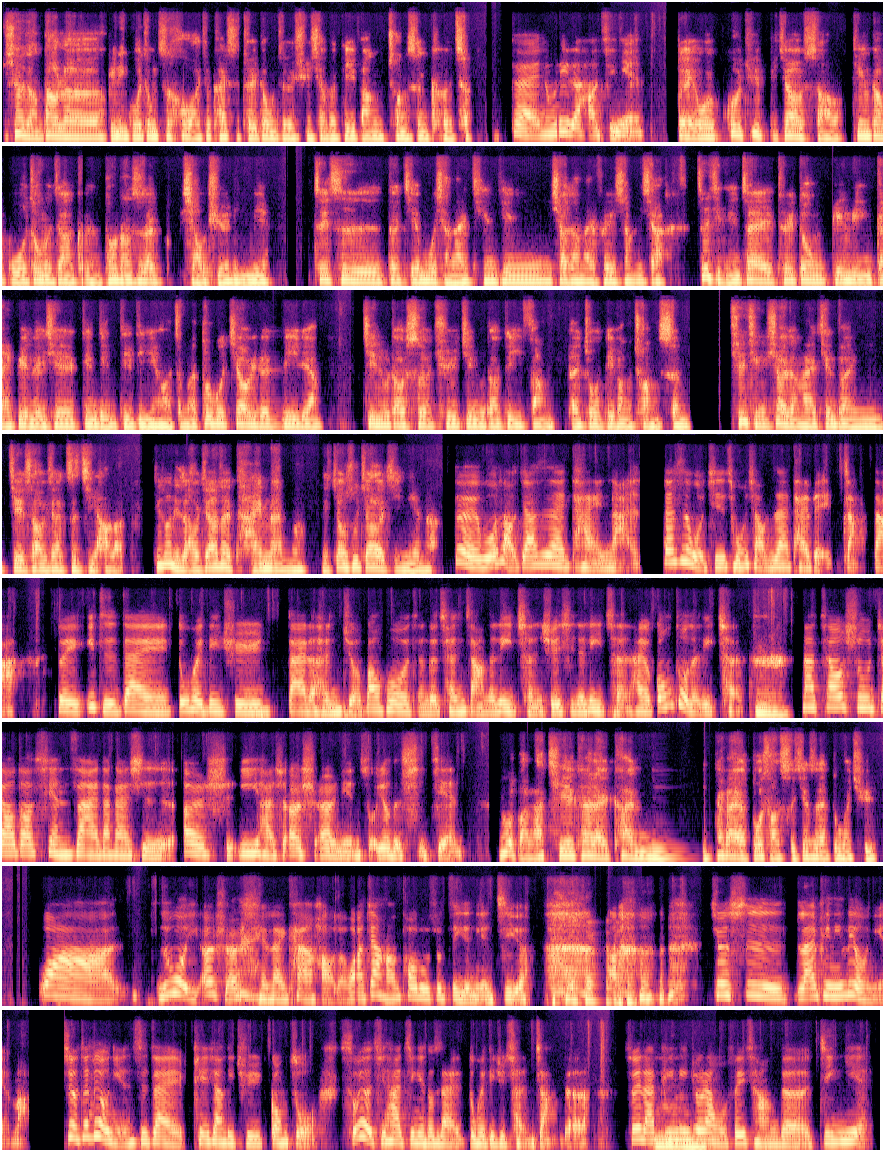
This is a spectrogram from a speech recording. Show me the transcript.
校长到了平林国中之后啊，就开始推动这个学校的地方创生课程。对，努力了好几年。对，我过去比较少听到国中的这样的课程，通常是在小学里面。这次的节目想来听听校长来分享一下这几年在推动平林改变的一些点点滴滴哈，怎么透过教育的力量进入到社区，进入到地方来做地方创生。先请校长来简短介绍一下自己好了。听说你老家在台南吗？你教书教了几年了？对，我老家是在台南。但是我其实从小是在台北长大，所以一直在都会地区待了很久，包括整个成长的历程、学习的历程，还有工作的历程。嗯，那教书教到现在大概是二十一还是二十二年左右的时间。如果把它切开来看，你大概有多少时间是在都会区？哇，如果以二十二年来看好了，哇，这样好像透露出自己的年纪了。就是来平林六年嘛。只有这六年是在偏乡地区工作，所有其他的经验都是在都会地区成长的，所以来平林就让我非常的惊艳，嗯、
